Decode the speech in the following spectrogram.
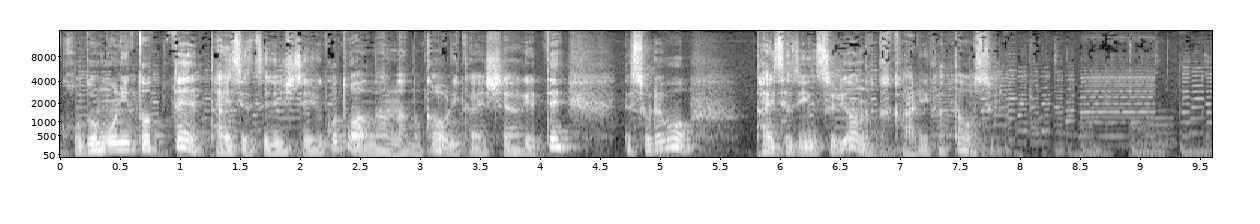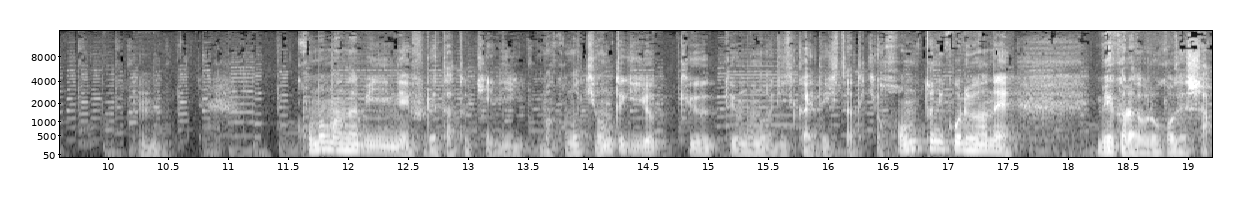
子供にとって大切にしていることは何なのかを理解してあげてでそれを大切にするような関わり方をする、うん、この学びにね触れた時に、まあ、この基本的欲求っていうものを理解できた時本当にこれはね目から鱗でした。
